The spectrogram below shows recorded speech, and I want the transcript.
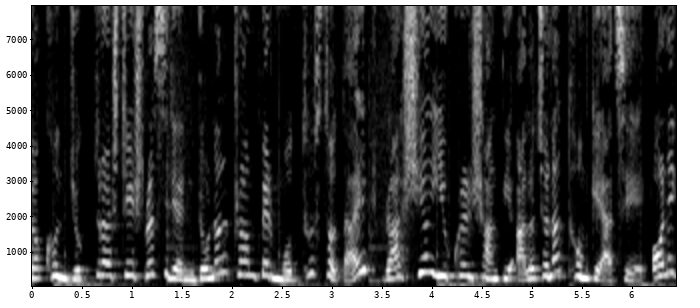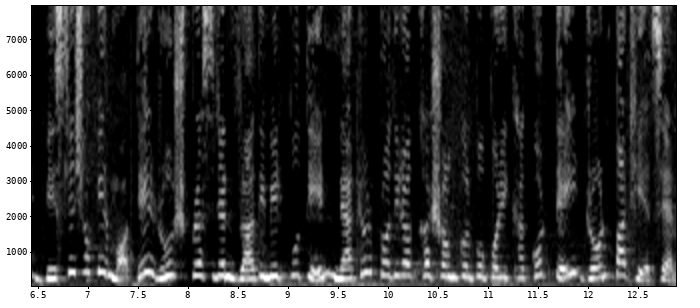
যখন যুক্তরাষ্ট্রের প্রেসিডেন্ট ডোনাল্ড ট্রাম্পের মধ্যস্থতায় রাশিয়া ইউক্রেন শান্তি আলোচনা থমকে আছে। অনেক বিশ্লেষকের মতে, রুশ প্রেসিডেন্ট ভ্লাদিমির পুতিন ন্যাটোর প্রতিরক্ষা সংকল্প পরীক্ষা করতেই ড্রোন পাঠিয়েছেন।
